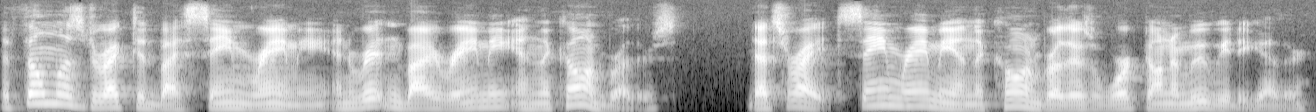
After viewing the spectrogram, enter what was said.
The film was directed by Sam Raimi and written by Raimi and the Coen brothers. That's right, Sam Raimi and the Coen brothers worked on a movie together.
